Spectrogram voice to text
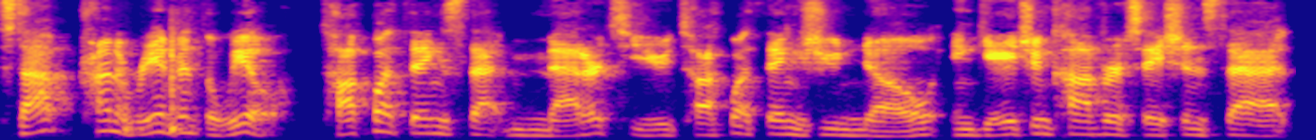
stop trying to reinvent the wheel. Talk about things that matter to you. Talk about things you know. Engage in conversations that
